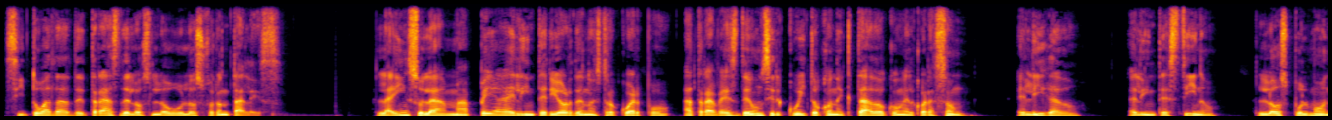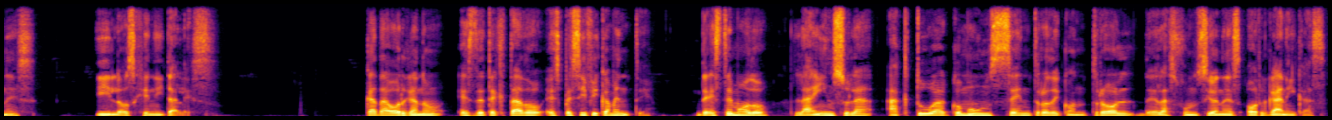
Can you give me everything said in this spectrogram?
situada detrás de los lóbulos frontales. La ínsula mapea el interior de nuestro cuerpo a través de un circuito conectado con el corazón, el hígado, el intestino, los pulmones y los genitales. Cada órgano es detectado específicamente. De este modo, la ínsula actúa como un centro de control de las funciones orgánicas,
